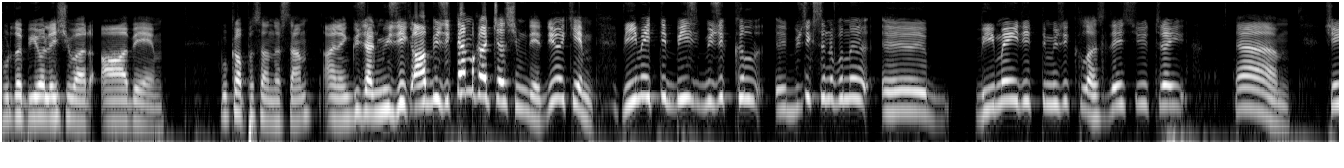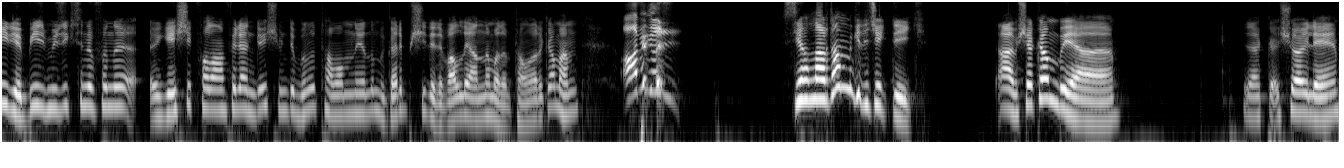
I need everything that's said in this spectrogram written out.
Burada biyoloji var abi. Bu kapı sanırsam. Aynen güzel müzik. Abi müzikten mi kaçacağız şimdi? Diyor ki We made the biz müzik kıl e, müzik sınıfını e, We made it the music class. Let's you try Ha, şey diyor biz müzik sınıfını e, geçtik falan filan diyor. Şimdi bunu tamamlayalım. Garip bir şey dedi. Vallahi anlamadım tam olarak ama. Abi göz... Siyahlardan mı gidecektik? Abi şaka mı bu ya? Bir dakika şöyle.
